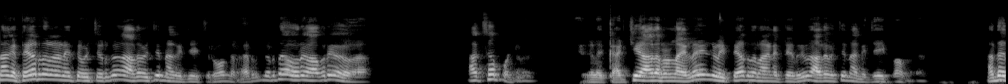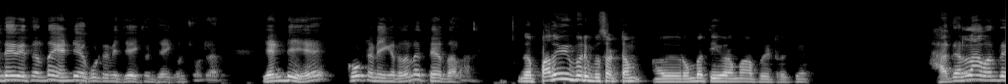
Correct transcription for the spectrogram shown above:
நாங்கள் தேர்தல் ஆணையத்தை வச்சிருக்கோம் அதை வச்சு நாங்கள் ஜெயிச்சிருவோங்கிறாருங்கிறத அவர் அவரே அக்செப்ட் பண்ணுறாரு எங்களுக்கு கட்சி ஆதரவுலாம் இல்லை எங்களுக்கு தேர்தல் ஆணையத்தை இருக்குது அதை வச்சு நாங்கள் ஜெயிப்போம். அந்த தைரியத்தில் தான் என்டிஏ கூட்டணி ஜெயிக்கும் ஜெயிக்கும்னு சொல்றாரு. என்டிஏ கூட்டணிங்கிறதுல தேர்தல் ஆணையம். இந்த பதவி பறிப்பு சட்டம் அது ரொம்ப தீவிரமா போயிட்டு இருக்கு அதெல்லாம் வந்து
